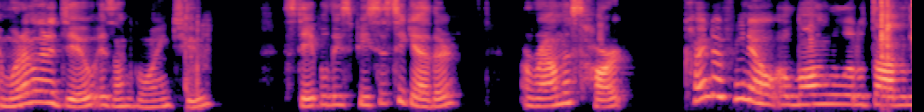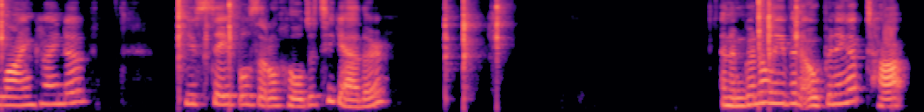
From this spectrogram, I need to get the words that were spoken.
And what I'm going to do is I'm going to staple these pieces together around this heart, kind of, you know, along the little dotted line, kind of. A few staples that'll hold it together. And I'm going to leave an opening up top.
